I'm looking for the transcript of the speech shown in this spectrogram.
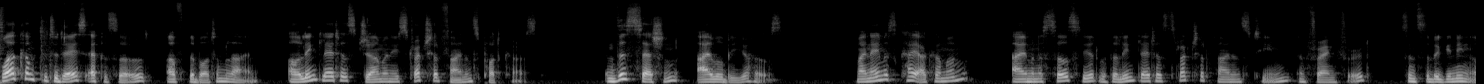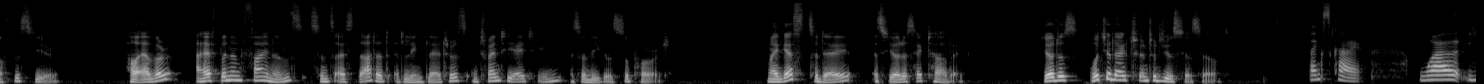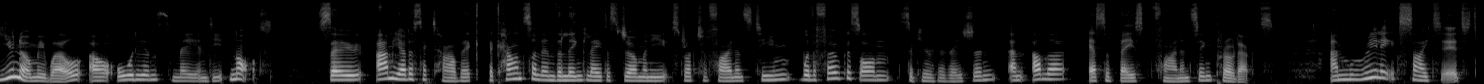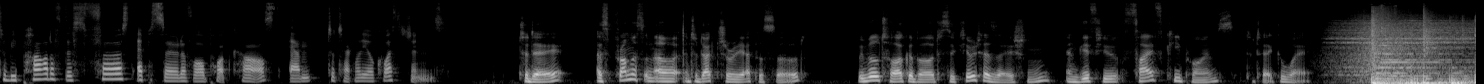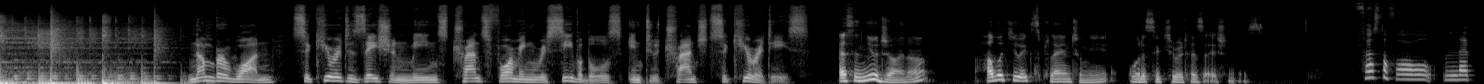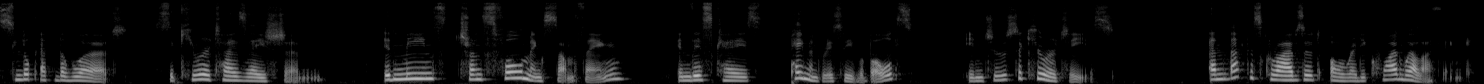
Welcome to today's episode of The Bottom Line, our Linklaters Germany Structured Finance podcast. In this session, I will be your host. My name is Kai Ackermann. I am an associate with the Linklaters Structured Finance team in Frankfurt since the beginning of this year. However, I have been in finance since I started at Linklaters in 2018 as a legal support. My guest today is Jördis Hecht-Harbeck. Jördis, would you like to introduce yourself? Thanks, Kai. While you know me well, our audience may indeed not. So, I'm Jördis Hecht-Harbeck, a counsel in the Linklaters Germany structured finance team with a focus on securitization and other asset based financing products. I'm really excited to be part of this first episode of our podcast and to tackle your questions. Today, as promised in our introductory episode, we will talk about securitization and give you five key points to take away. Number one, securitization means transforming receivables into tranched securities. As a new joiner, how would you explain to me what a securitization is? First of all, let's look at the word securitization. It means transforming something, in this case, payment receivables, into securities. And that describes it already quite well, I think.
